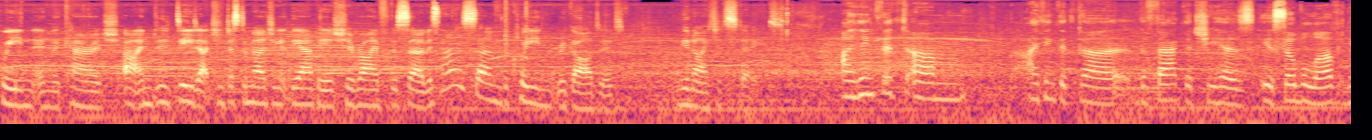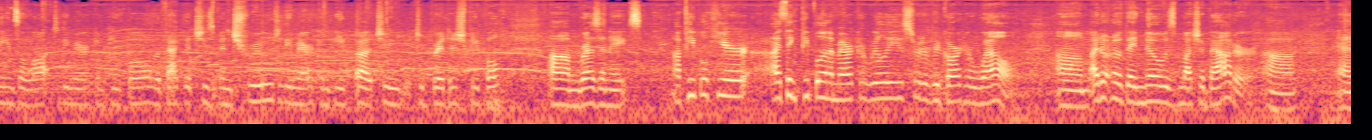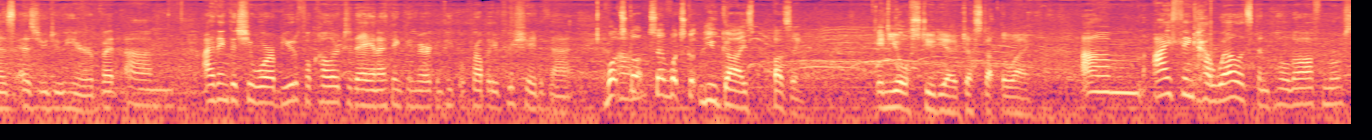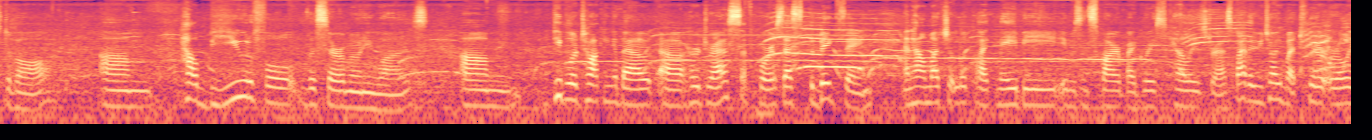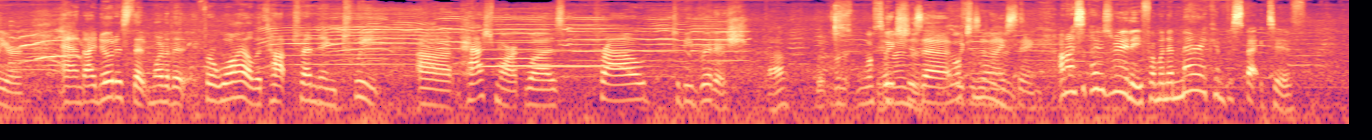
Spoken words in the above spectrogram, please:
Queen in the carriage, uh, and indeed, actually, just emerging at the Abbey as she arrived for the service. How is um, the Queen regarded in the United States? I think that um, I think that uh, the fact that she has is so beloved means a lot to the American people. The fact that she's been true to the American people, uh, to to British people, um, resonates. Uh, people here, I think people in America really sort of regard her well. Um, I don't know if they know as much about her uh, as as you do here, but. I think that she wore a beautiful color today, and I think the American people probably appreciated that. What's um, got um, what's got you guys buzzing in your studio just up the way? Um, I think how well it's been pulled off, most of all. Um, how beautiful the ceremony was. Um, people are talking about uh, her dress, of course, that's the big thing, and how much it looked like maybe it was inspired by Grace Kelly's dress. By the way, you were talking about Twitter earlier, and I noticed that one of the, for a while, the top trending tweet uh, hash mark was proud to be British. Which, which is a which is a nice thing. And I suppose really from an American perspective,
